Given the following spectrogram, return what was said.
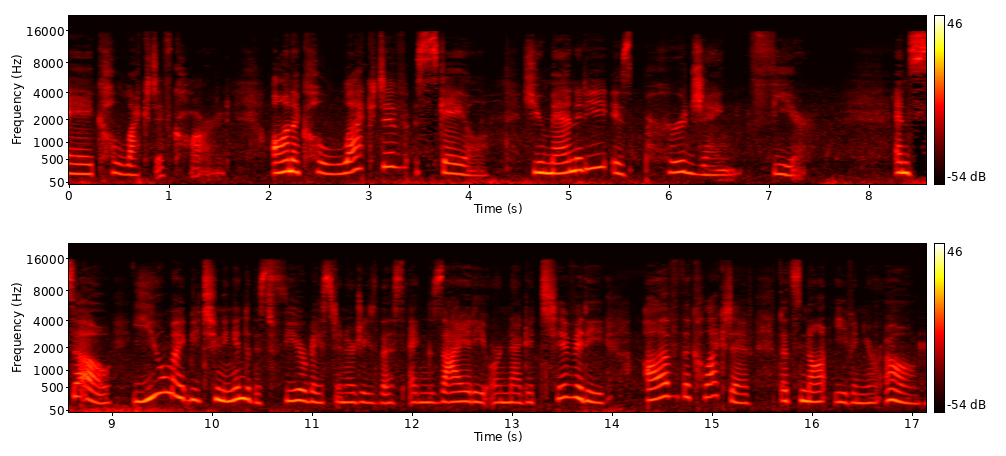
a collective card. On a collective scale, humanity is purging fear. And so you might be tuning into this fear based energies, this anxiety or negativity of the collective that's not even your own.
